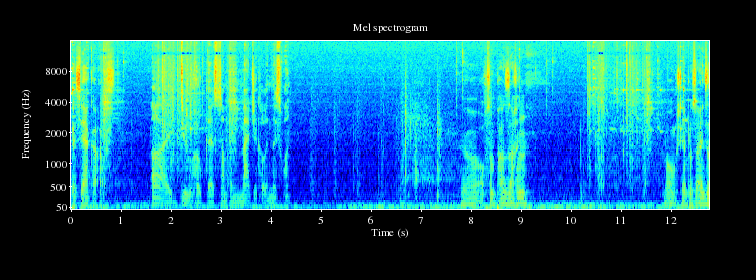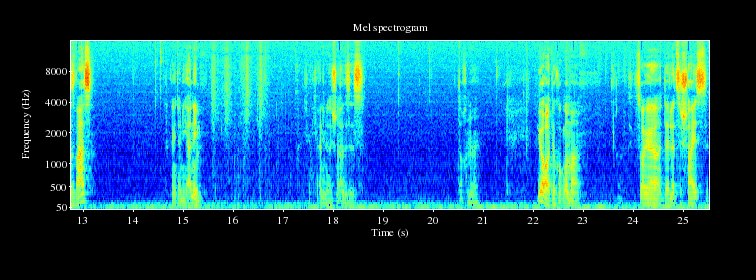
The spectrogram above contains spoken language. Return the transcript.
Berserker-Axt. I do hope there's something magical in this one. Ja, auch so ein paar Sachen. Morgenstern plus 1, das war's? Das kann ich doch nicht annehmen. Ich kann nicht annehmen, dass das schon alles ist. Doch, ne? Ja, da gucken wir mal. Soll ja der letzte Scheiß,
